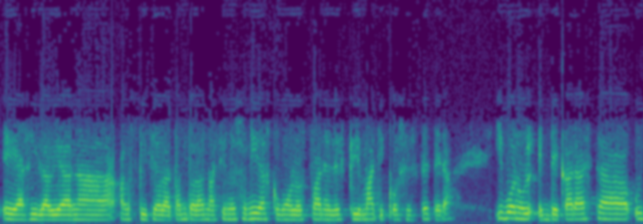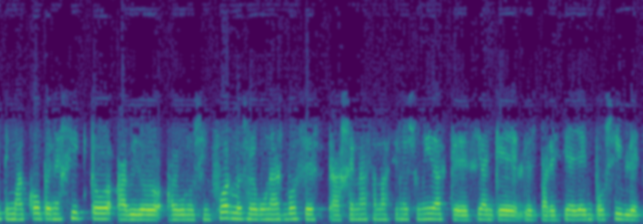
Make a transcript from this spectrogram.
Eh, así la habían auspiciado tanto las Naciones Unidas como los paneles climáticos, etcétera y bueno, de cara a esta última COP en Egipto ha habido algunos informes, algunas voces ajenas a Naciones Unidas que decían que les parecía ya imposible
